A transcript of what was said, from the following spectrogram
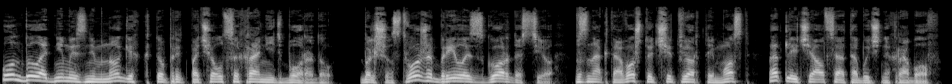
он был одним из немногих, кто предпочел сохранить бороду. Большинство же брилось с гордостью, в знак того, что четвертый мост отличался от обычных рабов.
